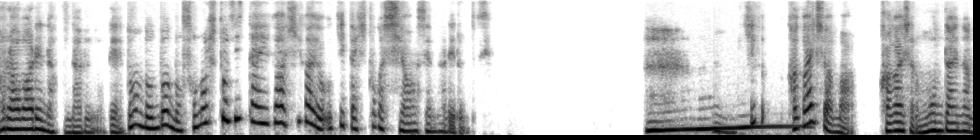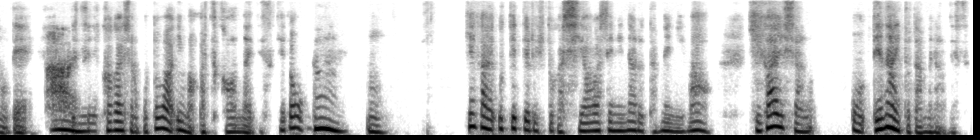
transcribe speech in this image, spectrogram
囚われなくなるので、どんどんどんどんその人自体が被害を受けた人が幸せになれるんですよ。うん、加害者はまあ、加害者の問題なので、はい、別に加害者のことは今扱わないですけど、うん、うん。被害受けてる人が幸せになるためには、被害者を出ないとダメなんです。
